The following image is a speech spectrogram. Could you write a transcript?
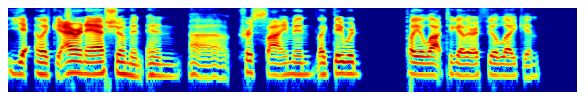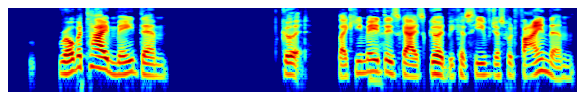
yeah like Aaron Asham and and uh, Chris Simon like they would play a lot together. I feel like and Robitaille made them good. Like he made yeah. these guys good because he just would find them.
